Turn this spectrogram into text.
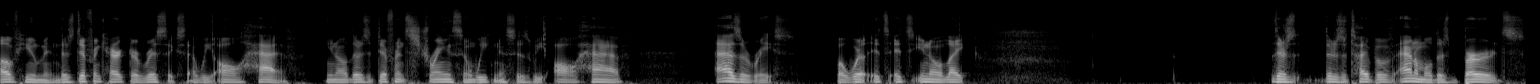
of human. There's different characteristics that we all have. You know, there's different strengths and weaknesses we all have as a race. But we're it's it's you know like there's there's a type of animal, there's birds,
